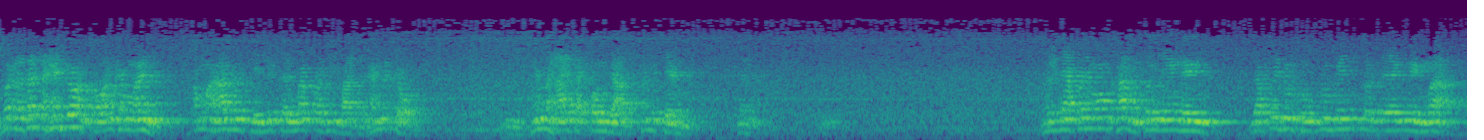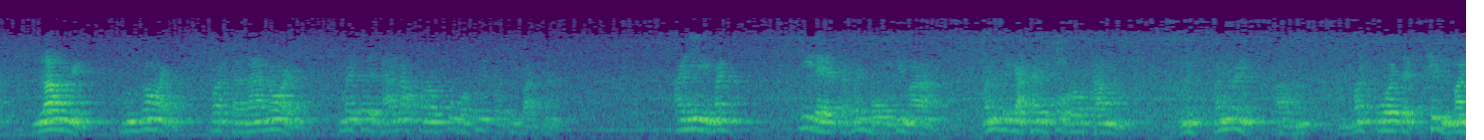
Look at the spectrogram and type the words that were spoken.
เพราะฉะนั้นจะให้ย้อนสอนทำไมเอามาหาดูจิตดูใจมาปฏิบัติให้มันจบให้มันหายจากกองอยากให้มันเต็มเราอย่าไปมองข้ามตนเองหนึ่งอย่าไปดูถูกดูหมิ่นตนเองหนึ่งว่าเราเนี่ยบุญน้อยวัฒนาน้อย ไม่ใช่ฐานะของเราผู้ปฏิบัตินะอันนี้มันที่เลสแต่มันโบขึ้นมา มันไม่อยากให้พวกเราทำมันมันไม่มันกลัวจะขึ้นมัน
